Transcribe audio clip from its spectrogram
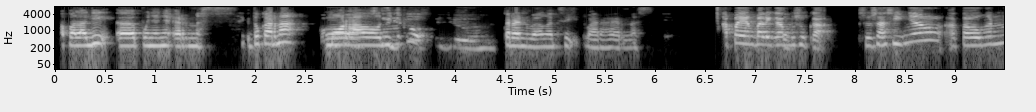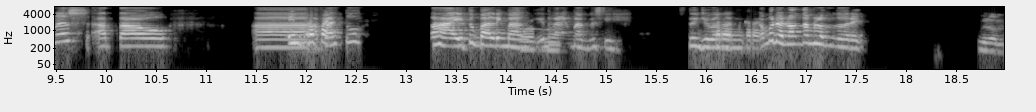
Apalagi eh, punyanya Ernest. Itu karena Oh, moralnya setuju, setuju. keren banget sih para Ernest. Apa yang paling kamu suka? Susah sinyal atau ngenes atau eh, Imperfect. apa itu? Ah, itu paling bang, Oh. itu paling bagus sih. Setuju Keren, banget. keren. Kamu udah nonton belum tuh, Rick? Belum,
